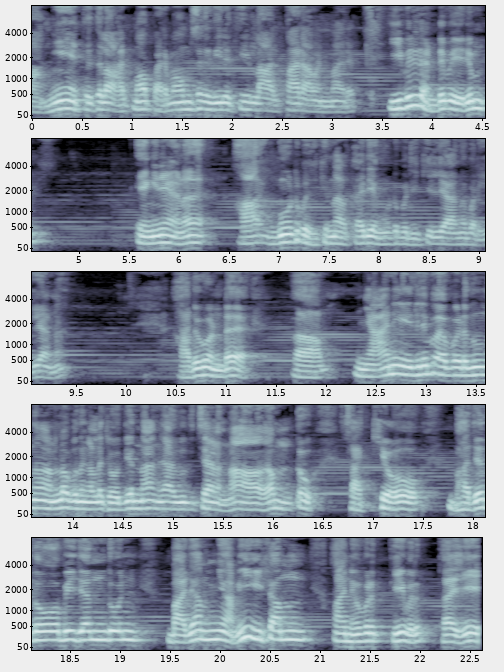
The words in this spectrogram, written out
അങ്ങേയറ്റത്തിലുള്ള ആത്മാ പരമവംസഗതിയിലെത്തിയുള്ള ആത്മാരാമന്മാർ ഇവർ രണ്ടുപേരും എങ്ങനെയാണ് ആ ഇങ്ങോട്ട് ഭരിക്കുന്ന ആൾക്കാർ അങ്ങോട്ട് ഭരിക്കില്ല എന്ന് പറയുകയാണ്. അതുകൊണ്ട് ഞാൻ ഇതിൽ പെടുന്നു എന്നാണല്ലോ നിങ്ങളുടെ ചോദ്യം. ഉദിച്ചാണ്. നാഹം തു സഖ്യോ ഭജതോപി ഭജമ്യമീഷം അനുവൃത്തി വൃത്തയേ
